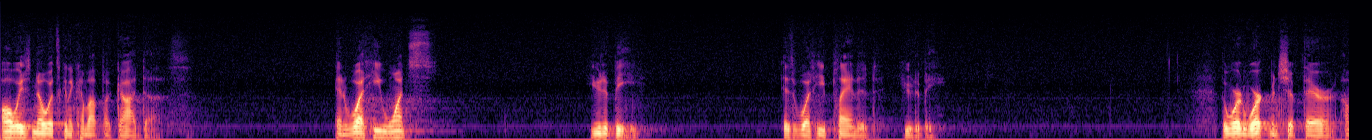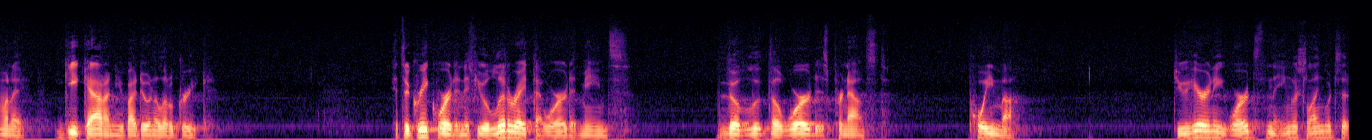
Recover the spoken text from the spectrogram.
always know what's going to come up, but God does. And what He wants you to be is what He planted you to be. The word workmanship there, I'm going to geek out on you by doing a little Greek. It's a Greek word, and if you alliterate that word, it means the, the word is pronounced poema. Do you hear any words in the English language that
